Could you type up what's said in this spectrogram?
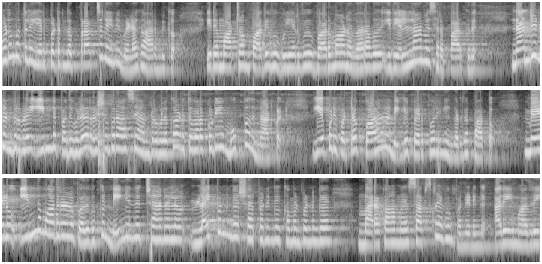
குடும்பத்தில் ஏற்பட்டிருந்த பிரச்சனைன்னு விலக ஆரம்பிக்கும். இடமாற்றம் பதவி உயர்வு வருமான வரவு இது எல்லாமே சிறப்பாக இருக்குது. நன்றி நண்பர்களே இந்த பதிவில் ரிஷபராசி அன்றர்களுக்கு அடுத்து வரக்கூடிய முப்பது நாட்கள். எப்படிப்பட்ட பலனை நீங்கள் பெற அப்படிங்கிறத பார்த்தோம். மேலும் இந்த மாதிரியான பதிவுக்கு நீங்கள் இந்த சேனலை லைக் பண்ணுங்கள் ஷேர் பண்ணுங்க கமெண்ட் பண்ணுங்க. மறக்காமல் சப்ஸ்கிரைபும் பண்ணிடுங்க. அதே மாதிரி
